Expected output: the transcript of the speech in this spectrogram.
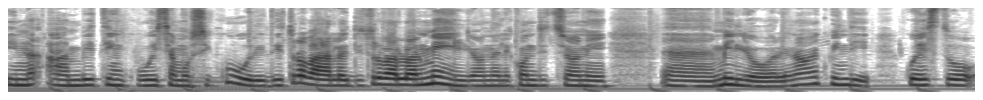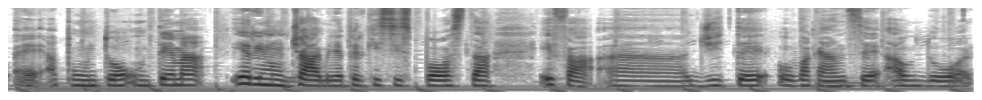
in ambiti in cui siamo sicuri di trovarlo e di trovarlo al meglio, nelle condizioni eh, migliori. No? E quindi questo è appunto un tema irrinunciabile per chi si sposta e fa uh, gite o vacanze outdoor.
